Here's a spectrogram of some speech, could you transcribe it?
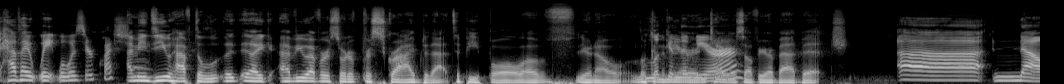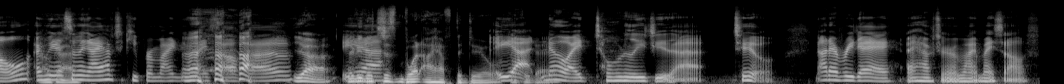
have I, wait, what was your question? I mean, do you have to like? Have you ever sort of prescribed that to people? Of you know, look, Look in the in the mirror, and tell yourself you're a bad bitch. Uh, no. I mean, it's something I have to keep reminding myself of. Yeah, maybe Yeah. that's just what I have to do. Yeah, no, I totally do that too. Not every day. I have to remind myself.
